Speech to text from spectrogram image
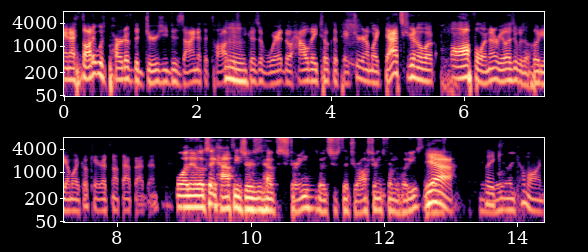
And I thought it was part of the jersey design at the top just Mm. because of where the how they took the picture. And I'm like, that's gonna look awful. And then I realized it was a hoodie. I'm like, okay, that's not that bad then. well, and then it looks like half these jerseys have strings, but it's just the drawstrings from the hoodies. They're Yeah. Like, like- come on.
